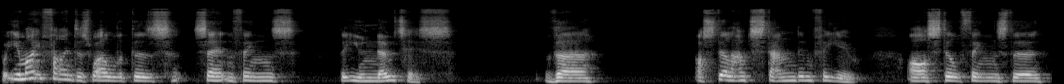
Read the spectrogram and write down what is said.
But you might find as well that there's certain things that you notice that are still outstanding for you, are still things that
